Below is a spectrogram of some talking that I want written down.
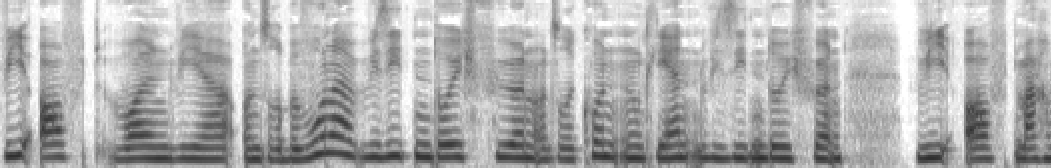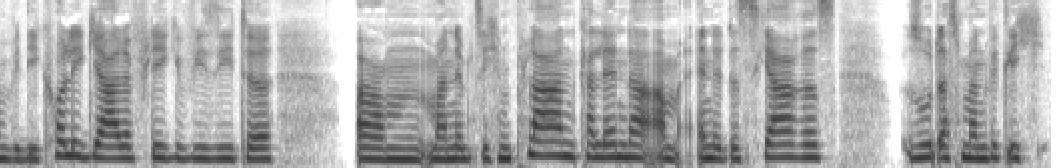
wie oft wollen wir unsere Bewohnervisiten durchführen, unsere Kunden, Klientenvisiten durchführen, wie oft machen wir die kollegiale Pflegevisite. Ähm, man nimmt sich einen Plan, Kalender am Ende des Jahres, so dass man wirklich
